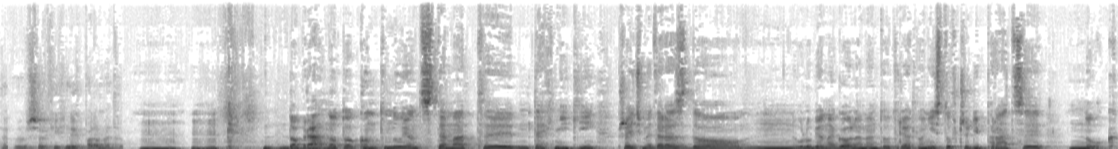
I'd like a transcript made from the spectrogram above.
tak, wszelkich innych parametrów. Mm -hmm. Dobra, no to kontynuując temat y, techniki, przejdźmy teraz do mm, ulubionego elementu triatlonistów, czyli pracy nóg.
